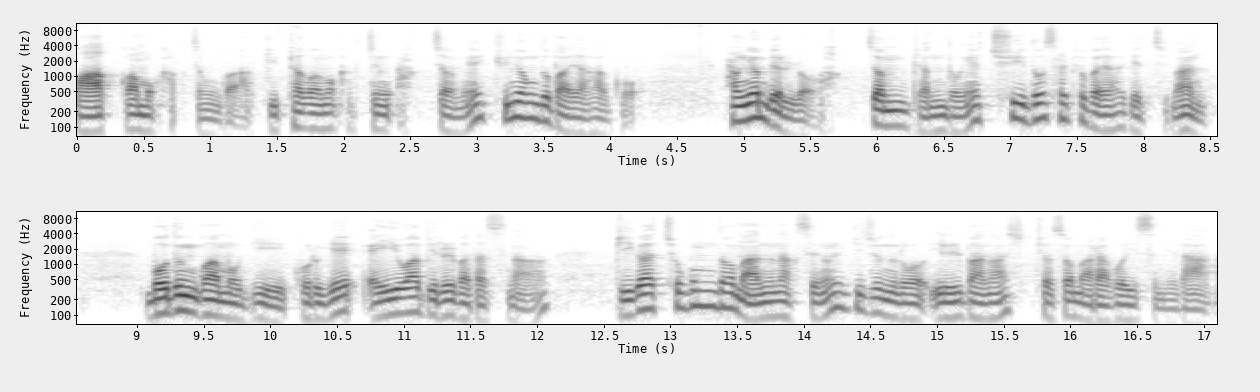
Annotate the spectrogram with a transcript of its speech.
과학 과목 학점과 기타 과목 학점, 학점의 균형도 봐야 하고 학년별로 학점 변동의 추이도 살펴봐야 하겠지만 모든 과목이 고르게 A와 B를 받았으나 B가 조금 더 많은 학생을 기준으로 일반화시켜서 말하고 있습니다.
